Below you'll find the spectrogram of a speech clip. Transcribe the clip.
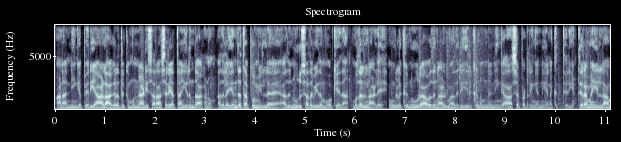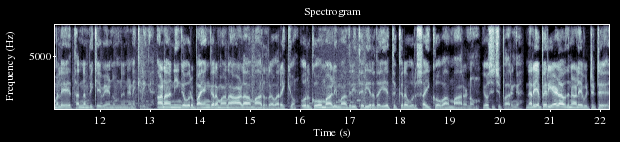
ஆனா நீங்க பெரிய ஆள் ஆகிறதுக்கு முன்னாடி சராசரியா தான் இருந்தாகணும். அதுல எந்த தப்பும் இல்ல. அது நூறு சதவீதம் ஓகே தான். முதல் நாளே உங்களுக்கு நூறாவது நாள் மாதிரி இருக்கணும்னு நீங்க ஆசைப்படுறீங்கன்னு எனக்கு தெரியும். திறமை இல்லாமலே தன்னம்பிக்கை வேணும்னு நினைக்கிறீங்க. ஆனா நீங்க ஒரு பயங்கரமான ஆளா மாறுற வரைக்கும் ஒரு கோமாளி மாதிரி தெரியறத ஏத்துக்கிற ஒரு சைக்கோவா மாறணும். யோசிச்சு பாருங்க. நிறைய பேர் ஏழாவது நாளே விட்டுட்டு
